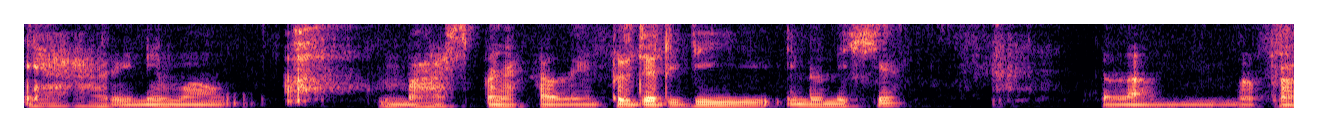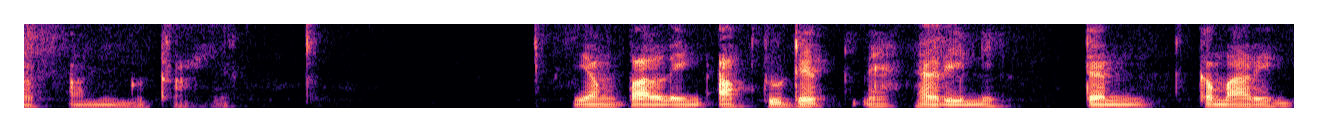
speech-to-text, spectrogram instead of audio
ya hari ini mau membahas banyak hal yang terjadi di Indonesia dalam beberapa minggu terakhir. Yang paling up to date ya hari ini dan kemarin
